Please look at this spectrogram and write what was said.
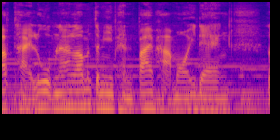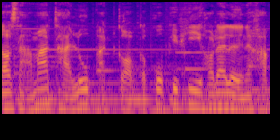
รับถ่ายรูปนะแล้วมันจะมีแผ่นป้ายผาหมออีแดง เราสามารถถ่ายรูปอัดกรอบกับพวกพี่ๆเขาได้เลยนะครับ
